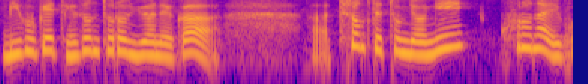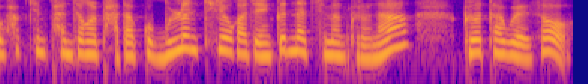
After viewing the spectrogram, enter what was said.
미국의 대선 토론 위원회가 아, 트럼프 대통령이 코로나19 확진 판정을 받았고, 물론 치료 과정이 끝났지만, 그러나 그렇다고 해서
